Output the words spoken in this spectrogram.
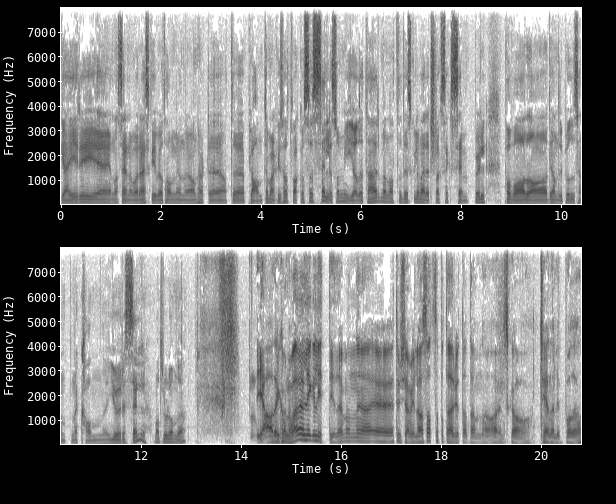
Geir i en av seriene våre her skriver at han mener han hørte at eh, planen til Microsoft var ikke å selge så mye av dette her, men at det skulle være et slags eksempel på hva da de andre produsentene kan gjøre selv. Hva tror du om det? Ja, det kan jo være ligge litt i det, men jeg, eh, tror ikke de ville ha satsa på dette uten at de har ønska å tjene litt på det.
